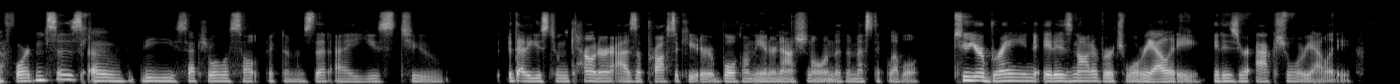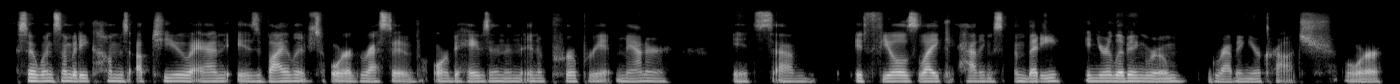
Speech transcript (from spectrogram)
affordances of the sexual assault victims that I used to that I used to encounter as a prosecutor, both on the international and the domestic level. To your brain, it is not a virtual reality, it is your actual reality. So when somebody comes up to you and is violent or aggressive or behaves in an inappropriate manner, it's um, it feels like having somebody in your living room grabbing your crotch or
